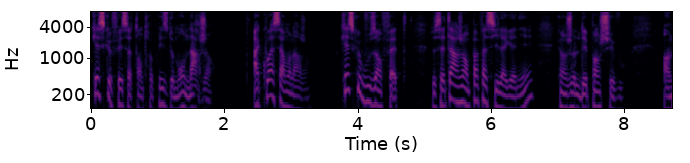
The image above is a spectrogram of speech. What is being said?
qu'est-ce que fait cette entreprise de mon argent? À quoi sert mon argent? Qu'est-ce que vous en faites de cet argent pas facile à gagner quand je le dépense chez vous? En,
